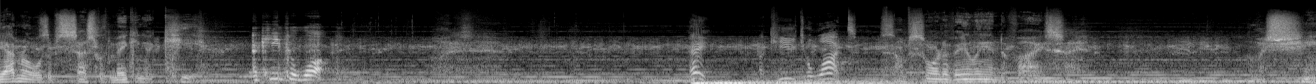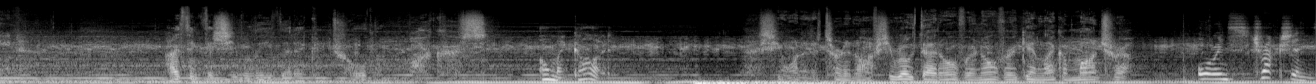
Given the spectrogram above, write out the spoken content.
The Admiral was obsessed with making a key. A key to what? Hey! A key to what? Some sort of alien device. A machine. I think that she believed that it controlled the markers. Oh my god. She wanted to turn it off. She wrote that over and over again like a mantra. Or instructions.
